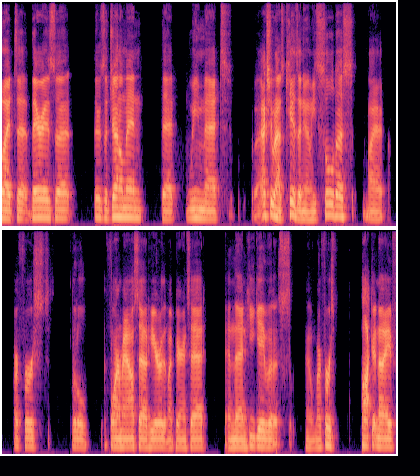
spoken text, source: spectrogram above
but uh, there is a there's a gentleman that we met actually when I was kids. I knew him. He sold us my our first little farmhouse out here that my parents had, and then he gave us you know, my first pocket knife,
